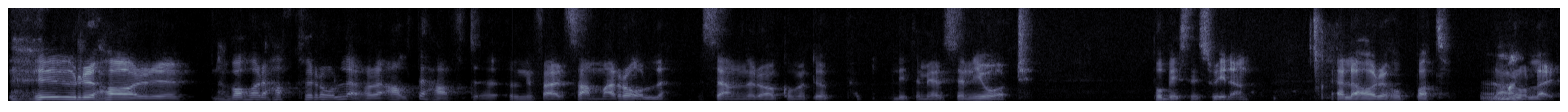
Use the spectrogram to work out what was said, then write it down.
Hur har, vad har du haft för roller? Har du alltid haft eh, ungefär samma roll sen när du har kommit upp lite mer seniort på Business Sweden? Eller har du hoppat bland man, roller?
